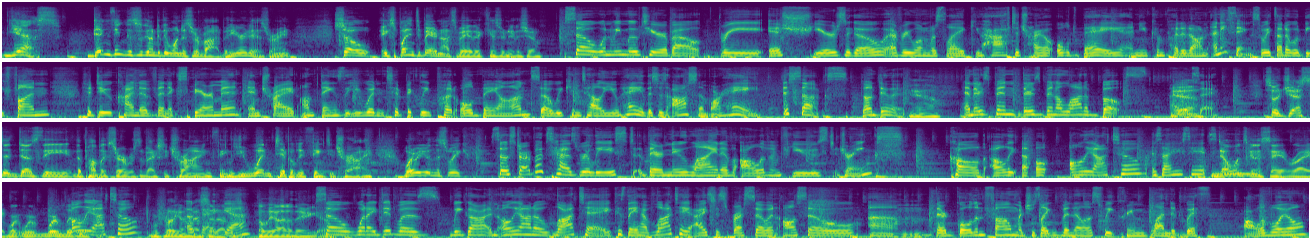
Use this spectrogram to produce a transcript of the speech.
yes, didn't think this was going to be the one to survive, but here it is, right? So, explain to Bay or not to Bay, the kids are new to the show. So when we moved here about three ish years ago, everyone was like, "You have to try Old Bay, and you can put it on anything." So we thought it would be fun to do kind of an experiment and try it on things that you wouldn't typically put Old Bay on. So we can tell you, "Hey, this is awesome," or "Hey, this sucks. Don't do it." Yeah. And there's been there's been a lot of both. I Yeah. would say. So Jessa does the the public service of actually trying things you wouldn't typically think to try. What are we doing this week? So Starbucks has released their new line of olive infused drinks called Oli- uh, O- Is that how you say it? No one's gonna say it right. We're we're, we're literally Oleato? We're probably gonna mess Okay, it up. yeah. Oleato. There you go. So what I did was we got an Oleato latte because they have latte iced espresso and also um, their golden foam, which is like vanilla sweet cream blended with olive oil.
